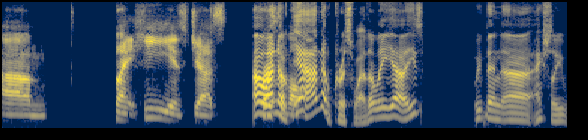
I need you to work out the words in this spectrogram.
Um, but he is just Oh, I know. all- yeah, I know Chris Weatherly. Yeah, he's. We've been uh actually.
